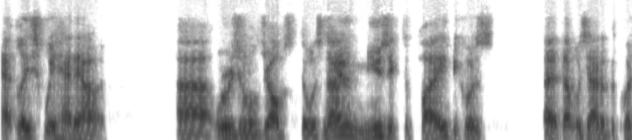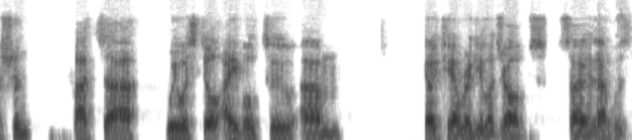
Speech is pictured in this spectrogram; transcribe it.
at least we had our uh, original jobs. There was no music to play because that, that was out of the question, but uh, we were still able to um, go to our regular jobs. So that was,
